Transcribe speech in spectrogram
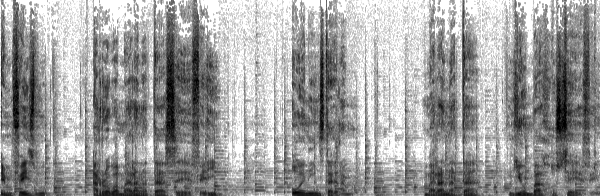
en Facebook, arroba maranatacfi, o en Instagram, maranata-cfi.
